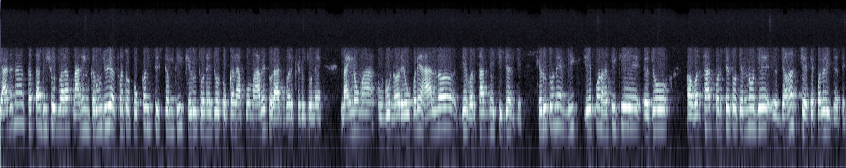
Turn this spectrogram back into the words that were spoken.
યાદના સત્તાધીશો દ્વારા પ્લાનિંગ કરવું જોઈએ અથવા તો ટોકન સિસ્ટમથી ખેડૂતોને જો ટોકન આપવામાં આવે તો રાતભર ખેડૂતોને લાઈનોમાં ઊભું ન રહેવું પડે. હાલ જે વરસાદની સિઝન છે, ખેડૂતોને બીક એ પણ હતી કે જો વરસાદ પડશે તો તેમનો જે જણસ છે તે પલળી જશે.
